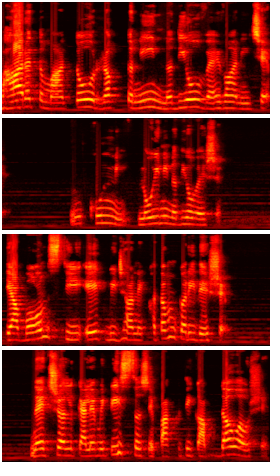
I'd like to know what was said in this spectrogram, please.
ભારતમાં તો રક્તની નદીઓ વહેવાની છે. ખૂનની, લોહીની નદીઓ વહેશે. ત્યાં બોમ્બ્સથી એકબીજાને ખતમ કરી દેશે. નેચરલ કેલેમિટીસ થશે, પ્રાકૃતિક આપદાઓ આવશે.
